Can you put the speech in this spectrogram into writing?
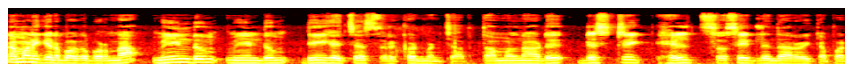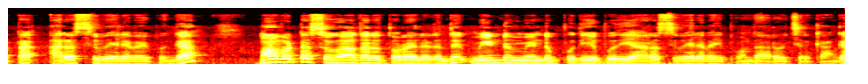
நம்ம என்ன பார்க்க போகிறோம்னா மீண்டும் மீண்டும் DHS recruitment job Tamil Nadu district health சொசைட்டிலேருந்து அறிவிக்கப்பட்ட அரசு வேலைவாய்ப்புங்க. மாவட்ட சுகாதாரத்துறையிலிருந்து மீண்டும் மீண்டும் புதிய புதிய அரசு வேலைவாய்ப்பு வந்து அறிவிச்சிருக்காங்க.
